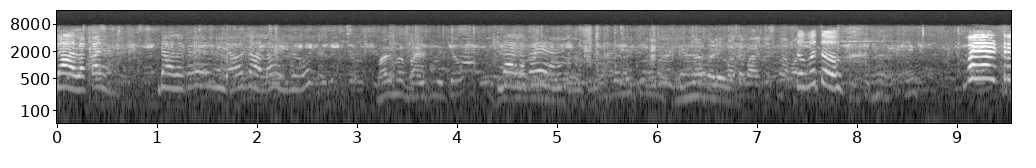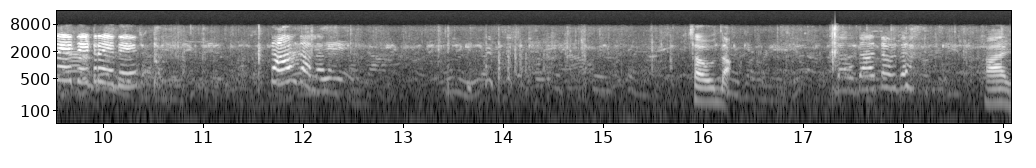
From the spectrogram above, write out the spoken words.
दहाला काय आहे? दहाला काय आहे भैया दहाला आहे गं. दहाला काय आहे घूमना पड़ेगा तो। तो भैया ट्रे दे ट्रे दे। थांब झाला चौदा। चौदा चौदा। हाय।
